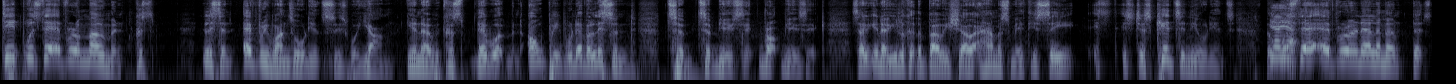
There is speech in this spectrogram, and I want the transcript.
did was there ever a moment? Because listen, everyone's audiences were young, you know, because there were old people never listened to, to music, rock music. So you know, you look at the Bowie show at Hammersmith, you see it's it's just kids in the audience. But Yeah, was yeah. there ever an element that's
